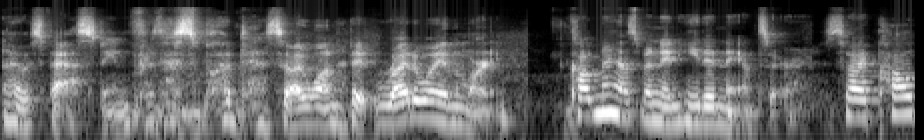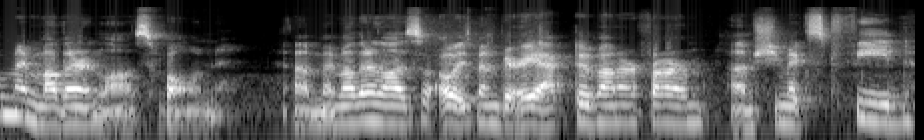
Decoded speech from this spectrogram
I was fasting for this blood test, so I wanted it right away in the morning. Called my husband and he didn't answer. So I called my mother in law's phone. Um, my mother in law has always been very active on our farm. Um, she mixed feed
